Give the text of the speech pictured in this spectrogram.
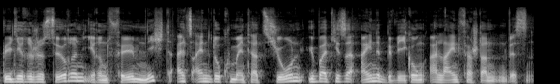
will die Regisseurin ihren Film nicht als eine Dokumentation über diese eine Bewegung allein verstanden wissen.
